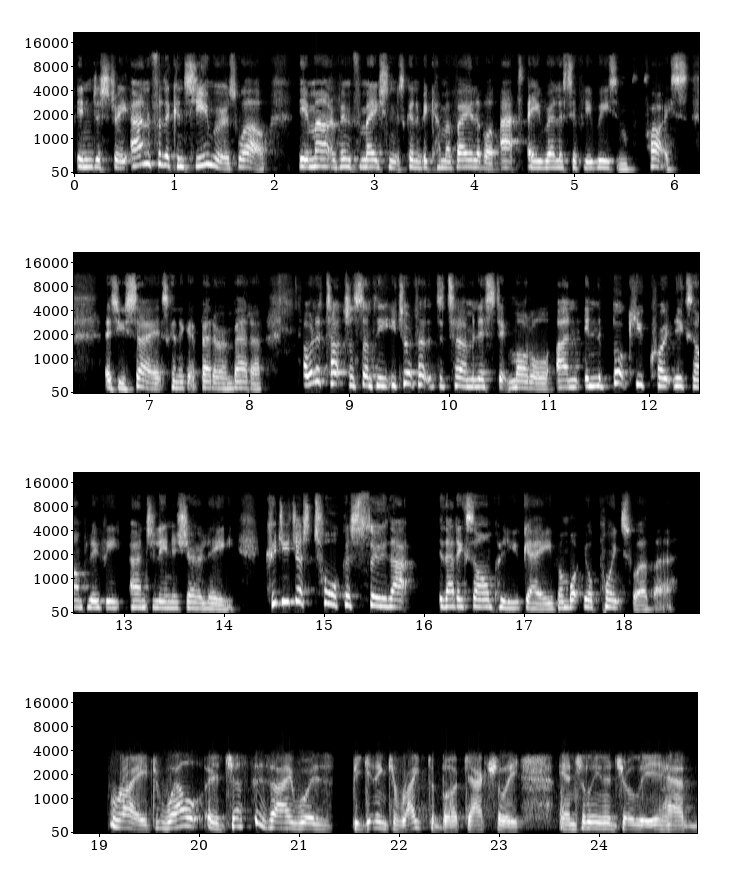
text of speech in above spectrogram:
industry and for the consumer as well. The amount of information that's going to become available at a relatively reasonable price. As you say, it's going to get better and better. I want to touch on something. You talked about the deterministic model, and in the book, you quote the example of Angelina Jolie. Could you just talk us through that, that example you gave and what your points were there? Right. Well, uh, just as I was beginning to write the book, actually, Angelina Jolie had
